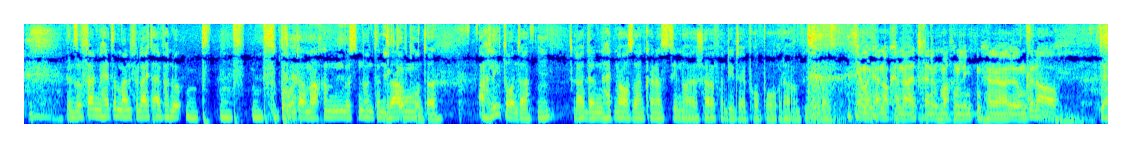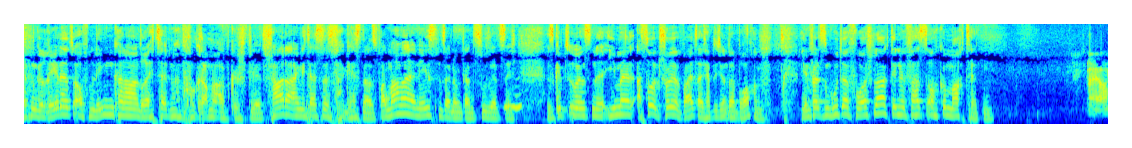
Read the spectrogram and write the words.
insofern hätte man vielleicht einfach nur drunter machen müssen und dann Liegt sagen... doch drunter. Ach, liegt drunter. Ja, dann hätten wir auch sagen können, das ist die neue Scheibe von DJ Popo oder irgendwie sowas. Ja, man kann auch Kanaltrennung machen, linken Kanal irgendwie. Genau. Wir hätten geredet auf dem linken Kanal und rechts hätten wir Programme abgespielt. Schade eigentlich, dass du das vergessen hast. Frank, machen wir in der nächsten Sendung dann zusätzlich. Es gibt übrigens eine E-Mail. Achso, Entschuldige, Walter, ich habe dich unterbrochen. Jedenfalls ein guter Vorschlag, den wir fast auch gemacht hätten. Naja.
